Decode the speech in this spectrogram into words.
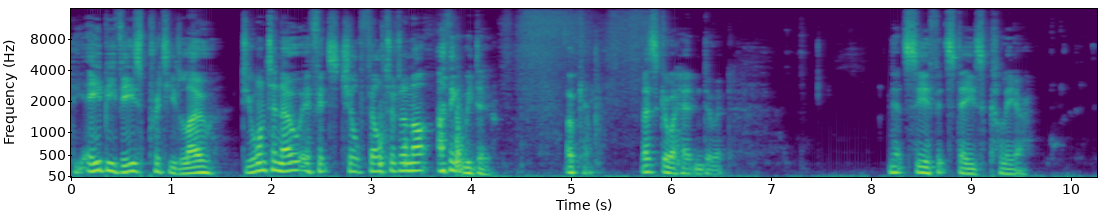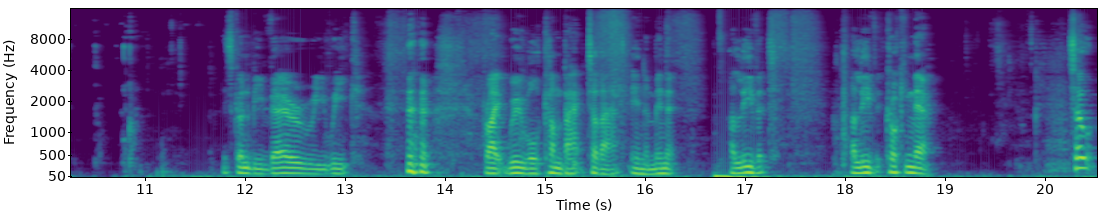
The ABV's pretty low. Do you want to know if it's chill filtered or not? I think we do. Okay, let's go ahead and do it. Let's see if it stays clear. It's going to be very weak. right, we will come back to that in a minute. I'll leave it. I'll leave it cooking there. So,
